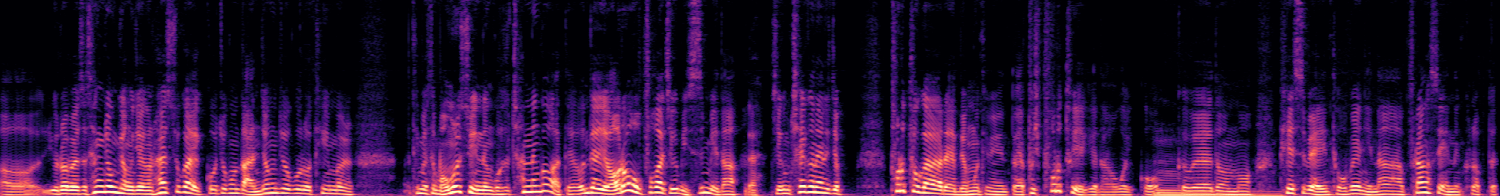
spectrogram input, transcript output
어, 유럽에서 생존 경쟁을 할 수가 있고 조금 더 안정적으로 팀을 팀에서 머물 수 있는 곳을 찾는 것 같아요. 근데 여러 오퍼가 지금 있습니다. 네. 지금 최근에는 이제 포르투갈의 명문팀인 또 FC 포르투 얘기가 나오고 있고 음. 그 외에도 뭐 PSV 에인트호벤이나 프랑스에 있는 클럽들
